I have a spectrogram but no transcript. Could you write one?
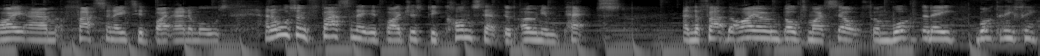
I am fascinated by animals and I'm also fascinated by just the concept of owning pets and the fact that I own dogs myself and what do they what do they think?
